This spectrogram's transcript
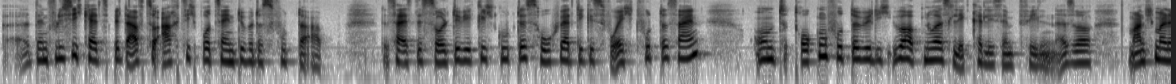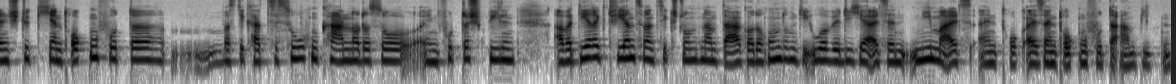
äh, den Flüssigkeitsbedarf zu 80 Prozent über das Futter ab. Das heißt, es sollte wirklich gutes, hochwertiges Feuchtfutter sein. Und Trockenfutter würde ich überhaupt nur als Leckerlis empfehlen. Also manchmal ein Stückchen Trockenfutter, was die Katze suchen kann oder so in Futterspielen. Aber direkt 24 Stunden am Tag oder rund um die Uhr würde ich ja also niemals ein, als ein Trockenfutter anbieten.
